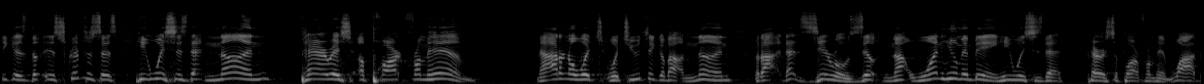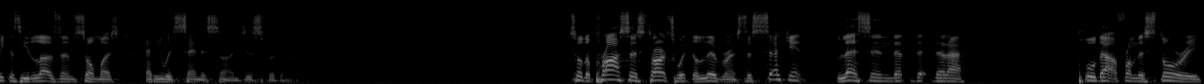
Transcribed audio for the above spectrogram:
because the, the scripture says he wishes that none perish apart from him. Now, I don't know what, what you think about none, but I, that's zero, zero, not one human being he wishes that perish apart from him. Why? Because he loves them so much that he would send his son just for them. So the process starts with deliverance. The second lesson that, that, that I pulled out from this story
